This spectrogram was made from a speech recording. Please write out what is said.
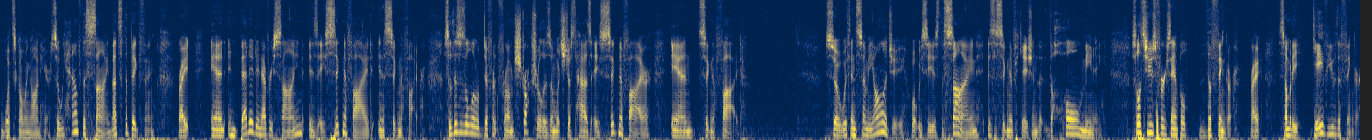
what's going on here. So we have the sign, that's the big thing, right? And embedded in every sign is a signified in a signifier. So this is a little different from structuralism, which just has a signifier and signified. So within semiology, what we see is the sign is the signification, the, the whole meaning. So let's use, for example, the finger, right? Somebody gave you the finger.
